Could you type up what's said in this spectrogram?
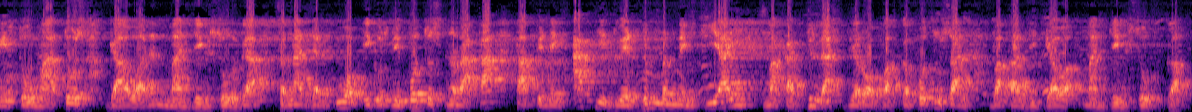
pitu matus gawanan manjing surga senajan uang ikut diputus neraka tapi ning aki duwe demening kiai maka jelas dirobah keputusan bakal digawa manjing surga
